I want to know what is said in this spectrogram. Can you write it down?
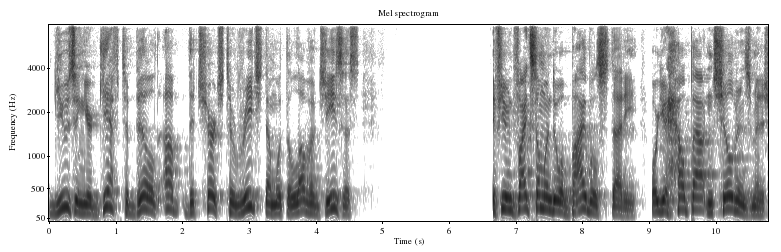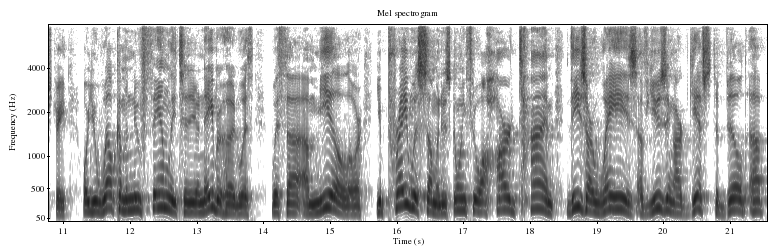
using your gift to build up the church, to reach them with the love of Jesus. If you invite someone to a Bible study, or you help out in children's ministry, or you welcome a new family to your neighborhood with, with a, a, meal, or you pray with someone who's going through a hard time, these are ways of using our gifts to build up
